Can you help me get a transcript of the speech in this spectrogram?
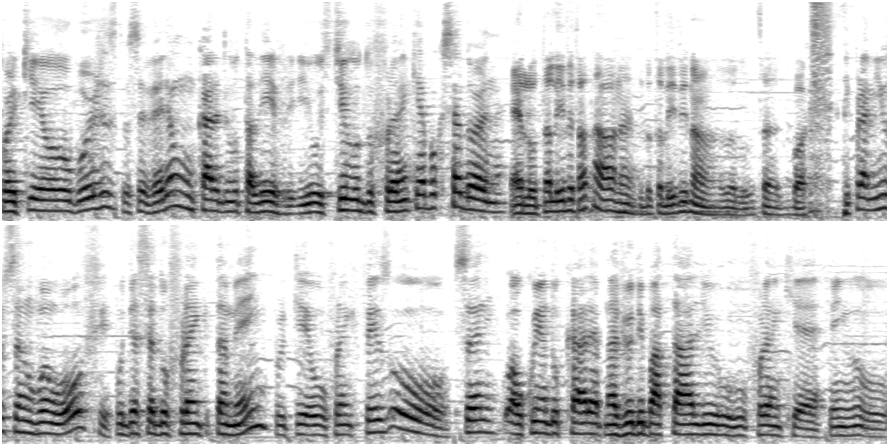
Porque o Burgess, se você ver, ele é um cara de luta livre. E o estilo do Frank é boxeador, né? É luta livre total, né? De luta livre não, luta de boxe. E pra mim o San Juan Wolf podia ser do Frank também, porque o Frank fez o Sunny. A alcunha do cara é navio de batalha e o Frank é. Tem o,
